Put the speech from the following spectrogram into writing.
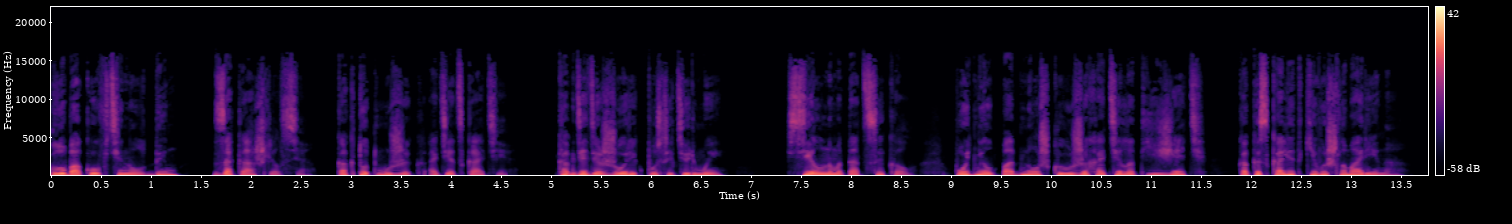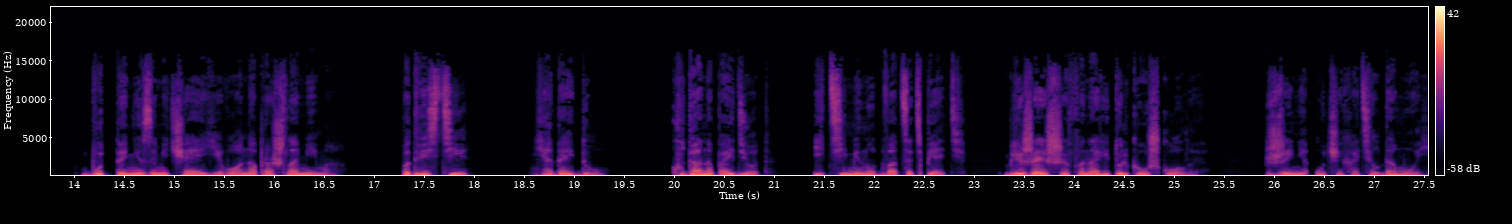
Глубоко втянул дым, закашлялся, как тот мужик, отец Кати, как дядя Жорик после тюрьмы. Сел на мотоцикл, поднял подножку и уже хотел отъезжать, как из калитки вышла Марина. Будто не замечая его, она прошла мимо. Подвести? Я дойду. Куда она пойдет? Идти минут двадцать пять. Ближайшие фонари только у школы. Женя очень хотел домой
